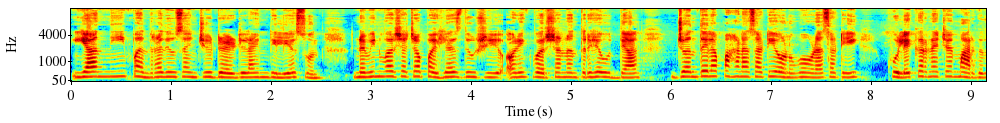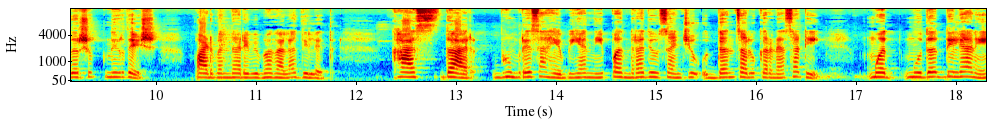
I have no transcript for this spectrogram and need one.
यांनी पंधरा दिवसांची डेडलाईन दिली असून नवीन वर्षाच्या पहिल्याच दिवशी अनेक वर्षांनंतर हे उद्यान जनतेला पाहण्यासाठी अनुभवण्यासाठी खुले करण्याचे मार्गदर्शक निर्देश पाटबंधारे विभागाला दिलेत. खासदार भुमरे साहेब यांनी पंधरा दिवसांची उद्यान चालू करण्यासाठी मद मुदत दिल्याने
